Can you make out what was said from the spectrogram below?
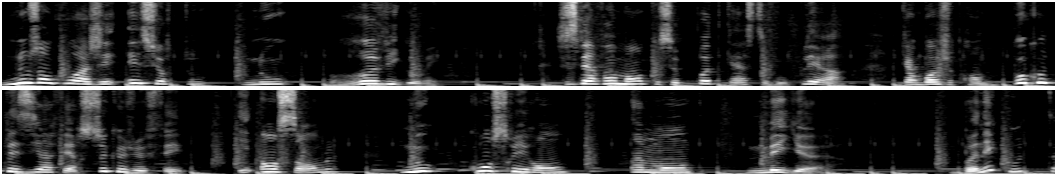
nous encourager et surtout nous revigorer. J'espère vraiment que ce podcast vous plaira car moi je prends beaucoup de plaisir à faire ce que je fais et ensemble, nous construirons un monde meilleur. Bonne écoute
